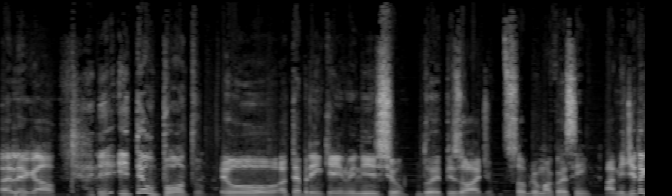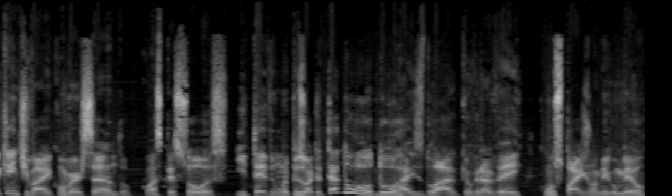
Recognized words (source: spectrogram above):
É legal. E, e tem um ponto, eu até brinquei no início do episódio sobre uma coisa assim. À medida que a gente vai conversando com as pessoas, e teve um episódio até do, do Raiz do Agro que eu gravei com os pais de um amigo meu,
